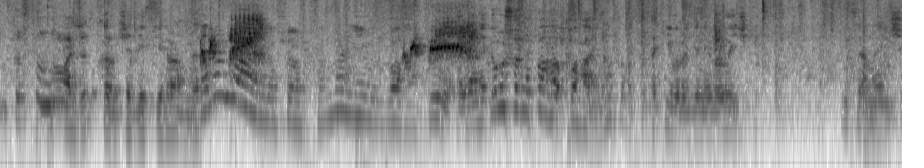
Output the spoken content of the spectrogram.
Ну, то ж, ну, майже, ну, коротше, 200 грам, да? Та нормально, що? Нормальні вага. Ні, та я не кажу, що не пога- погані, ну просто такі вроді невеличкі. І це менші.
